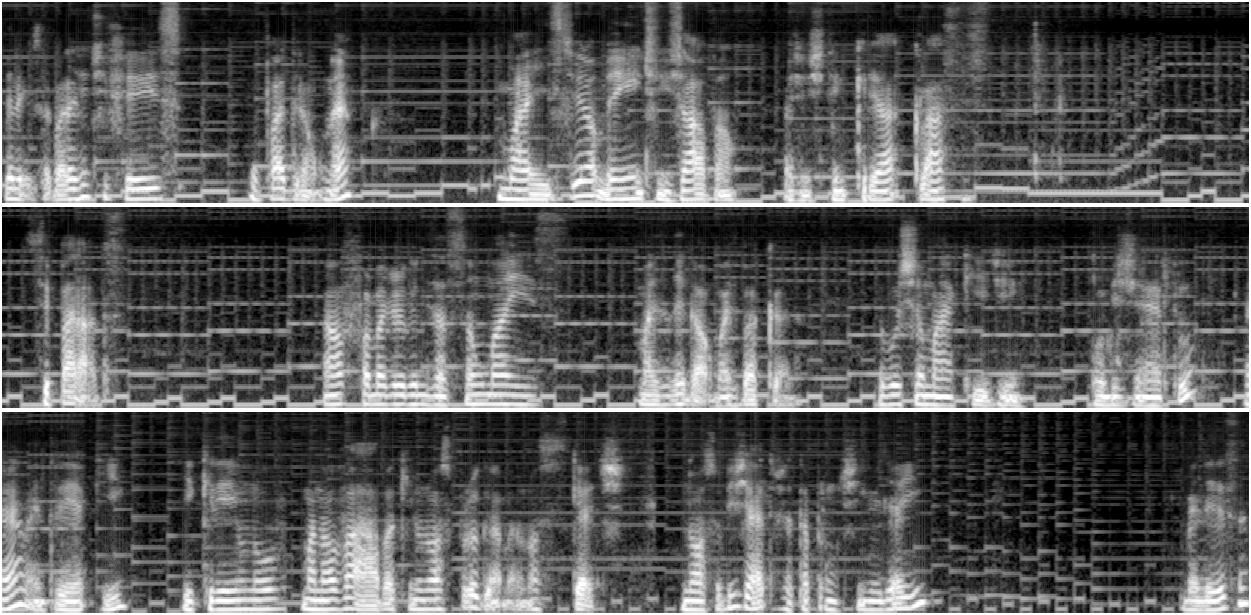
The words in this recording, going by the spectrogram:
Beleza, agora a gente fez o padrão, né? Mas geralmente em Java a gente tem que criar classes separadas. É uma forma de organização mais, mais legal, mais bacana. Eu vou chamar aqui de objeto, né? Eu entrei aqui e criei um novo, uma nova aba aqui no nosso programa, no nosso sketch. Nosso objeto já está prontinho ele aí. Beleza?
